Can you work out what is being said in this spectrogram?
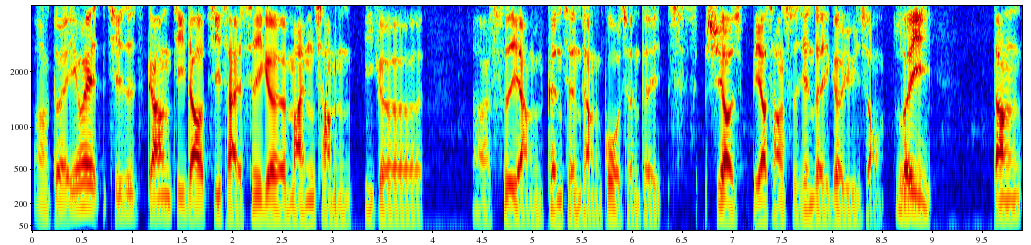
嗯，对，因为其实刚刚提到七彩是一个蛮长一个呃饲养跟成长过程的，需要比较长时间的一个鱼种，所以。当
